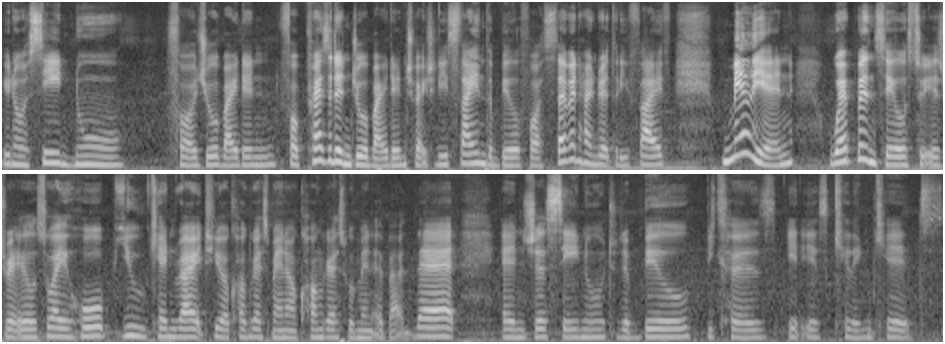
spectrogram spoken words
you know, say no for Joe Biden, for President Joe Biden to actually sign the bill for 735 million weapon sales to Israel. So I hope you can write to your congressman or congresswoman about that and just say no to the bill because it is killing kids.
